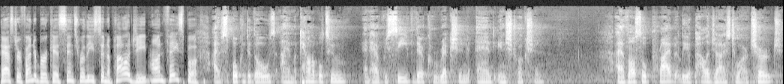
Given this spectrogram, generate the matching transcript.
Pastor Funderburk has since released an apology on Facebook. I've spoken to those I am accountable to and have received their correction and instruction. I have also privately apologized to our church,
